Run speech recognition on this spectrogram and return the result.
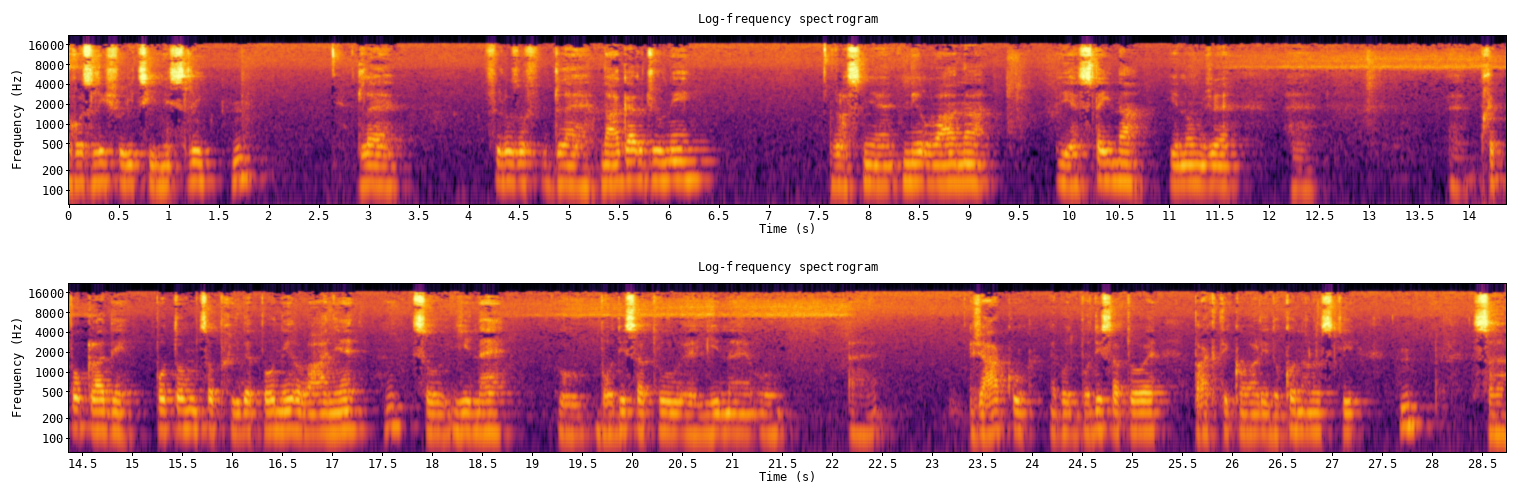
rozlišující mysli. Hm? Dle, filozof, dle Nagarjuna vlastně nirvána je stejná, jenomže eh, eh, předpoklady po tom, co přijde po nirváně, hm? jsou jiné u bodhisattva, jiné u eh, žáku, nebo bodhisattvové praktikovali dokonalosti hm? s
